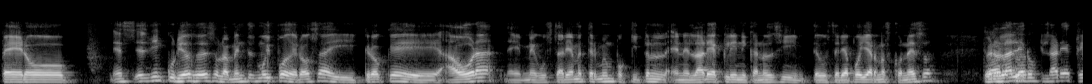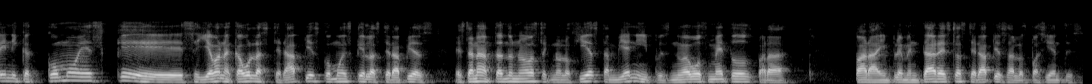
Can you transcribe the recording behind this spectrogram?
pero es, es bien curioso eso, la mente es muy poderosa y creo que ahora eh, me gustaría meterme un poquito en, el área clínica, no sé si te gustaría apoyarnos con eso. Pero el, área, el área clínica, ¿cómo es que se llevan a cabo las terapias? ¿Cómo es que las terapias están adaptando nuevas tecnologías también y pues nuevos métodos para, para implementar estas terapias a los pacientes?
